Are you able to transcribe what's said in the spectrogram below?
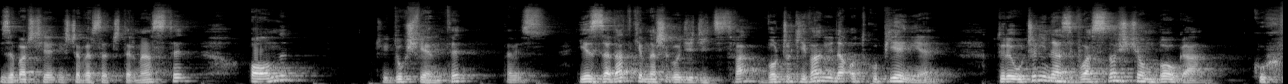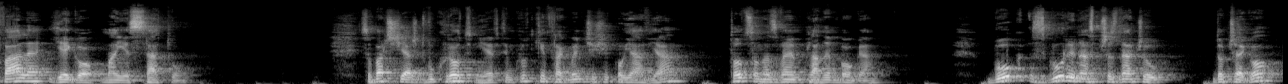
i zobaczcie jeszcze werset 14. On, czyli Duch Święty, tam jest, jest zadatkiem naszego dziedzictwa w oczekiwaniu na odkupienie, które uczyni nas własnością Boga ku chwale Jego majestatu. Zobaczcie, aż dwukrotnie w tym krótkim fragmencie się pojawia to, co nazwałem planem Boga. Bóg z góry nas przeznaczył do czego?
